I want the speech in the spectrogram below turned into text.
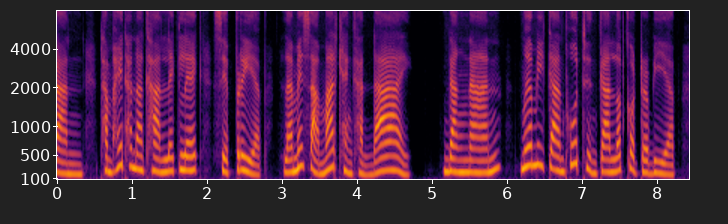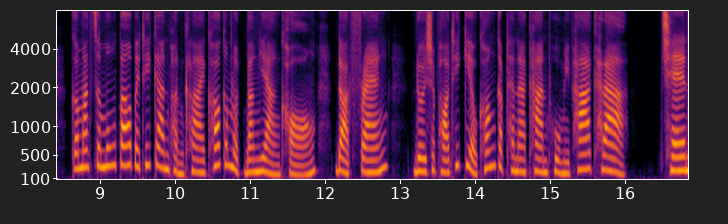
กันทำให้ธนาคารเล็กๆ เสียเปรียบ และไม่สามารถแข่งขันได้ ดังนั้น เมื่อมีการพูดถึงการลดกฎระเบียบ ก็มักจะมุ่งเป้าไปที่การผ่อนคลายข้อกำหนดบางอย่างของดอ t แฟรงค์โดยเฉพาะที่เกี่ยวข้องกับธนาคารภูมิภาคค่ะ เช่น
